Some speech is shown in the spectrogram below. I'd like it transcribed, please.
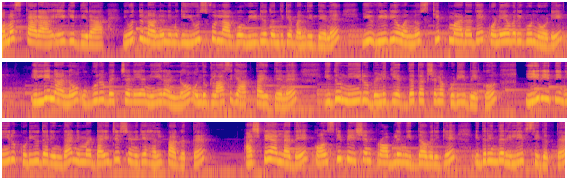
ನಮಸ್ಕಾರ, ಹೇಗಿದ್ದೀರಾ? ಇವತ್ತು ನಾನು ನಿಮಗೆ ಯೂಸ್ಫುಲ್ ಆಗುವ ವಿಡಿಯೋದೊಂದಿಗೆ ಬಂದಿದ್ದೇನೆ. ಈ ವಿಡಿಯೋವನ್ನು ಸ್ಕಿಪ್ ಮಾಡದೆ ಕೊನೆಯವರೆಗೂ ನೋಡಿ. ಇಲ್ಲಿ ನಾನು ಉಗುರು ಬೆಚ್ಚನೆಯ ನೀರನ್ನು ಒಂದು ಗ್ಲಾಸಿಗೆ ಹಾಕ್ತಾ ಇದ್ದೇನೆ. ಇದು ನೀರು ಬೆಳಿಗ್ಗೆ ಎದ್ದ ತಕ್ಷಣ ಕುಡಿಯಬೇಕು ಈ ರೀತಿ ನೀರು ಕುಡಿಯುವುದರಿಂದ ನಿಮ್ಮ ಡೈಜೆಷನ್ಗೆ ಹೆಲ್ಪ್ ಆಗುತ್ತೆ. ಅಷ್ಟೇ ಅಲ್ಲದೆ ಕಾನ್ಸ್ಟಿಪೇಷನ್ ಪ್ರಾಬ್ಲಮ್ ಇದ್ದವರಿಗೆ ಇದರಿಂದ ರಿಲೀಫ್ ಸಿಗುತ್ತೆ.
